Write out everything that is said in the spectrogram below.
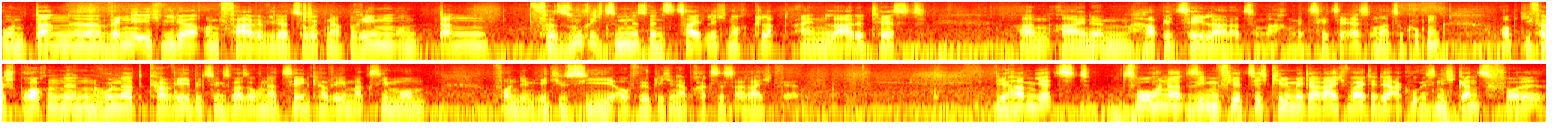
Und dann äh, wende ich wieder und fahre wieder zurück nach Bremen. Und dann versuche ich zumindest, wenn es zeitlich noch klappt, einen Ladetest an einem HPC-Lader zu machen mit CCS, um mal zu gucken, ob die versprochenen 100 kW bzw. 110 kW Maximum von dem EQC auch wirklich in der Praxis erreicht werden. Wir haben jetzt 247 Kilometer Reichweite. Der Akku ist nicht ganz voll.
